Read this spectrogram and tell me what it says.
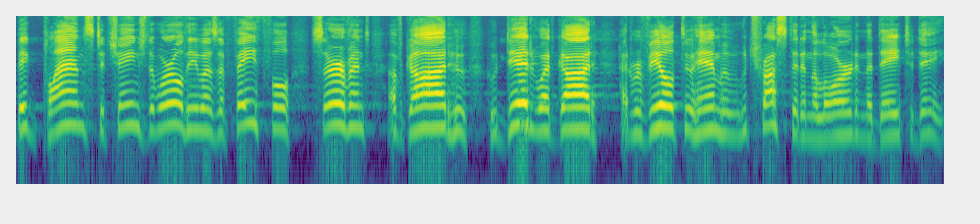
big plans to change the world. He was a faithful servant of God who, who did what God had revealed to him, who, who trusted in the Lord in the day to day.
